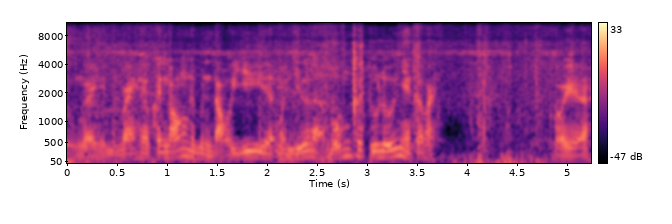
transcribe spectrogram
đồ nghề thì mình mang theo cái nón để mình đội với bên dưới là bốn cái túi lưới nha các bạn rồi à,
